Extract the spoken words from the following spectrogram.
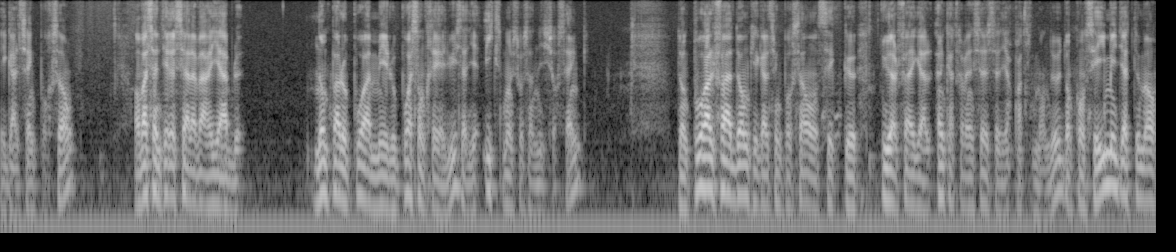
égale 5%. On va s'intéresser à la variable, non pas le poids, mais le poids centré réduit, c'est-à-dire x moins 70 sur 5. Donc pour alpha donc égale 5%, on sait que U alpha égale 1,96, c'est-à-dire pratiquement 2. Donc on sait immédiatement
